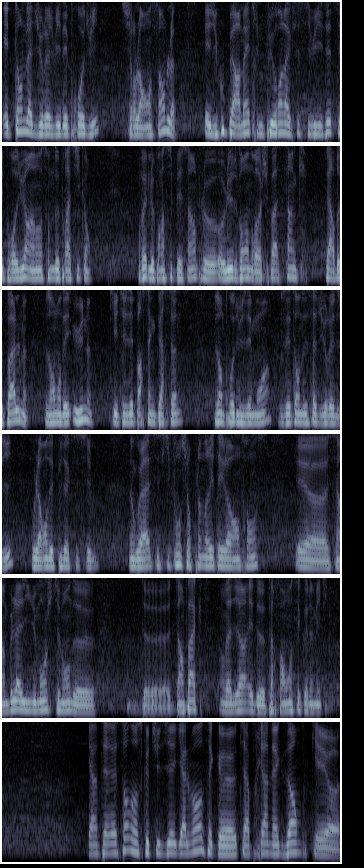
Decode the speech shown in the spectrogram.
étendre la durée de vie des produits sur leur ensemble et du coup permettre une plus grande accessibilité de ces produits à un ensemble de pratiquants. En fait, le principe est simple. Au lieu de vendre, je sais pas, 5 paires de palmes, vous en vendez une qui est utilisée par 5 personnes. Vous en produisez moins, vous étendez sa durée de vie, vous la rendez plus accessible. Donc voilà, c'est ce qu'ils font sur plein de retailers en France. Et euh, c'est un bel alignement justement d'impact, on va dire, et de performance économique. Ce qui est intéressant dans ce que tu dis également, c'est que tu as pris un exemple qui est euh,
